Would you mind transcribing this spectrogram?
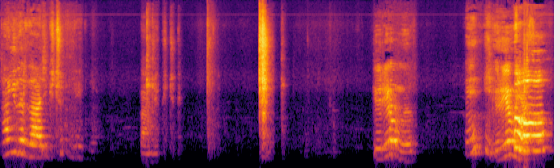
Hangileri daha acı küçük mü büyük mü? Bence küçük. Görüyor musun? Ne? Görüyor musun? Oo. Oğlum bu-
